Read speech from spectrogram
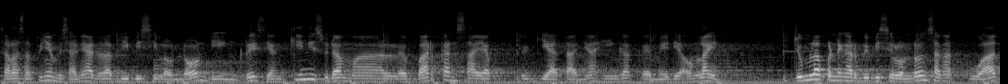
Salah satunya misalnya adalah BBC London di Inggris yang kini sudah melebarkan sayap kegiatannya hingga ke media online. Jumlah pendengar BBC London sangat kuat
